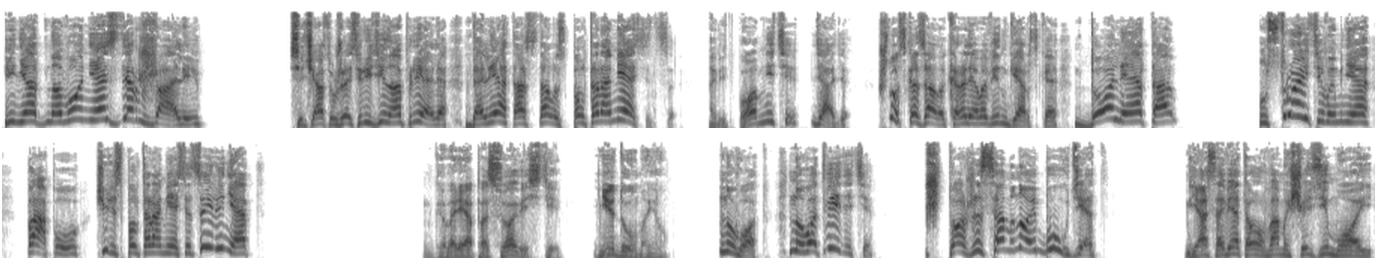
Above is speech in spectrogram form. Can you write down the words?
и ни одного не сдержали. Сейчас уже середина апреля, до лета осталось полтора месяца. А ведь помните, дядя, что сказала королева венгерская? До лета! Устроите вы мне папу через полтора месяца или нет?» «Говоря по совести, не думаю». «Ну вот, ну вот видите, что же со мной будет?» «Я советовал вам еще зимой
